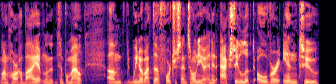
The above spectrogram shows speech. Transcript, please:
on Har Habayit, on the Temple Mount, um, we know about the Fortress Antonia, and it actually looked over into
